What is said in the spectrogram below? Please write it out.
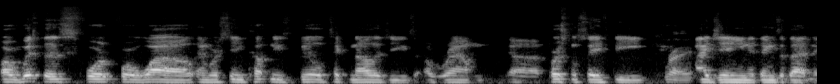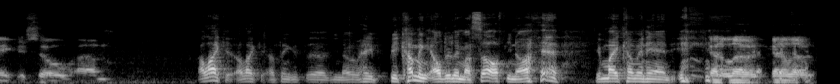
are with us for for a while, and we're seeing companies build technologies around uh, personal safety, Right. hygiene, and things of that nature. So um, I like it. I like it. I think it's, uh, you know, hey, becoming elderly myself, you know, it might come in handy. gotta love it. Gotta love it.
